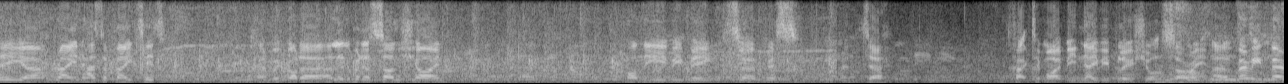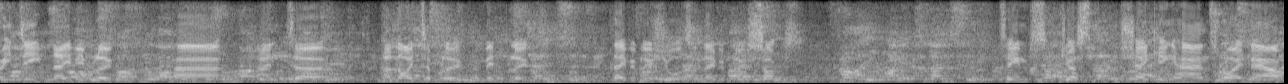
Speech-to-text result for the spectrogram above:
the uh, rain has abated and we've got a, a, little bit of sunshine on the EBB surface. And uh, fact it might be navy blue shorts sorry. Uh, very very deep navy blue uh, and uh, a lighter blue a mid blue navy blue shorts and navy blue socks. Teams just shaking hands right now.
